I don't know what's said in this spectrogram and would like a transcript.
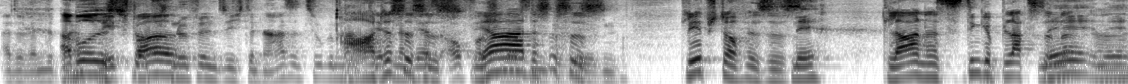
Also wenn sie beim Aber es Klebstoffschnüffeln sich die Nase zugemacht Ah, hätten, das dann ist es. auch Ja, das ist es. gewesen. Klebstoff ist es. Nee, Klar, dann ist das Ding geplatzt. und nee, dann- nee.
